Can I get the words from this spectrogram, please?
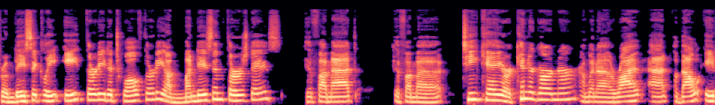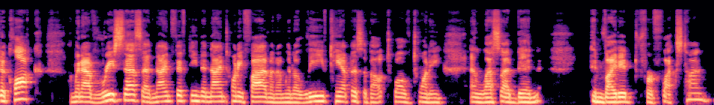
from basically 8:30 to 12:30 on Mondays and Thursdays. If I'm at if I'm a TK or kindergartner, I'm going to arrive at about 8 o'clock. I'm going to have recess at 9:15 to 9:25, and I'm going to leave campus about 12:20, unless I've been invited for flex time.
